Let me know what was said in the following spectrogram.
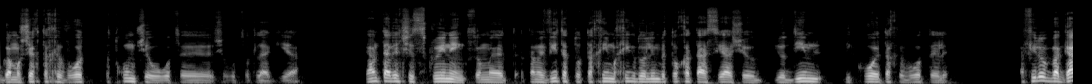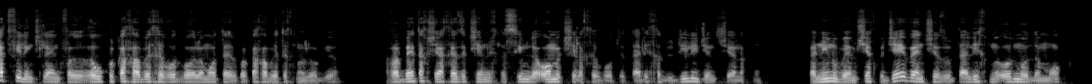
הוא גם מושך את החברות בתחום שהוא רוצה, שרוצות להגיע. גם תהליך של screening, זאת אומרת, אתה מביא את התותחים הכי גדולים בתוך התעשייה שיודעים לקרוא את החברות האלה. אפילו ב gut feeling שלהם כבר ראו כל כך הרבה חברות בעולמות האלה, כל כך הרבה טכנולוגיות, אבל בטח שאחרי זה כשהם נכנסים לעומק של החברות, ותהליך ה due diligence שאנחנו בנינו בהמשך ב-J Ventures הוא תהליך מאוד מאוד עמוק,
